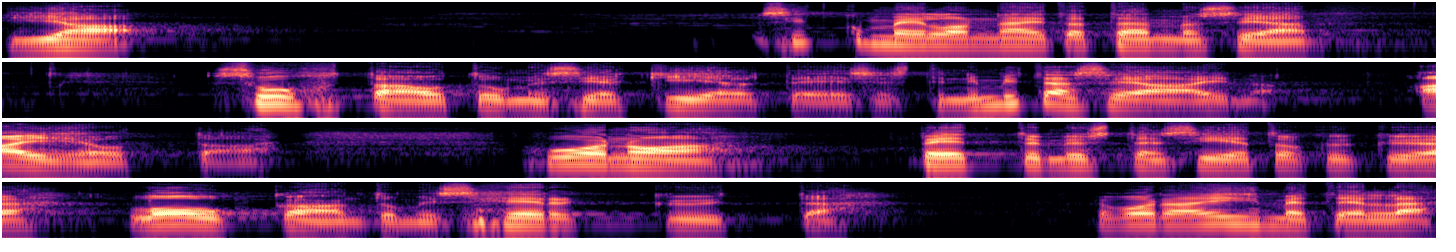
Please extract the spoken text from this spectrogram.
Ja sitten kun meillä on näitä tämmöisiä suhtautumisia kielteisesti, niin mitä se aina aiheuttaa? Huonoa pettymysten sietokykyä, loukkaantumisherkkyyttä. Me voidaan ihmetellä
